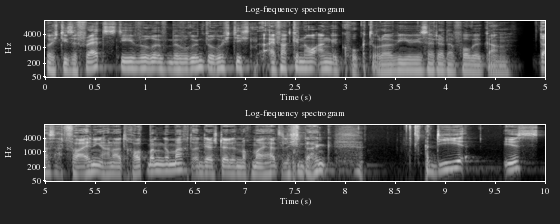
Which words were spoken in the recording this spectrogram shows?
euch diese Threads, die berühmt berüchtigt, einfach genau angeguckt oder wie, wie seid ihr da vorgegangen? Das hat vor allen Dingen Hanna Trautmann gemacht. An der Stelle nochmal herzlichen Dank. Die ist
